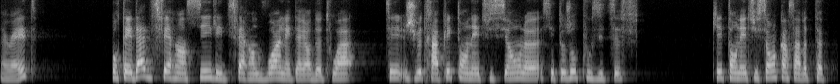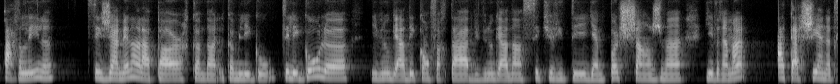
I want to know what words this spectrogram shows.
All right? Pour t'aider à différencier les différentes voix à l'intérieur de toi, je veux te rappeler que ton intuition, c'est toujours positif. Okay? Ton intuition, quand ça va te parler, là, c'est jamais dans la peur comme dans comme l'ego. L'ego, là, il veut nous garder confortables, il veut nous garder en sécurité, il n'aime pas le changement, il est vraiment attaché à notre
